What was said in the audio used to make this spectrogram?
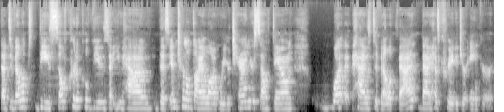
that developed these self-critical views that you have this internal dialogue where you're tearing yourself down? What has developed that that has created your anchor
